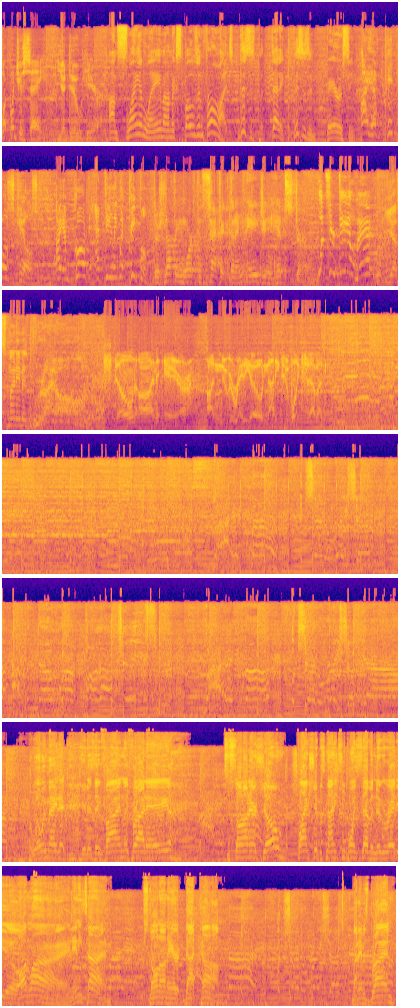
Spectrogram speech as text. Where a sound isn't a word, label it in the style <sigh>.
What would you say you do here? I'm slaying lame and I'm exposing frauds. This is pathetic. This is embarrassing. I have people skills. I am good at dealing with people. There's nothing more pathetic than an aging hipster. What's your deal, man? Yes, my name is Brian. Stone on air on Nooga Radio 92.7. Well, we made it. It is a finally Friday. It's a Stone on Air show. Flagship is 92.7 Nooga Radio. Online, anytime. StoneOnAir.com. My name is Brian.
